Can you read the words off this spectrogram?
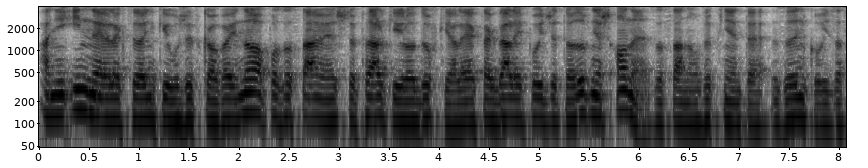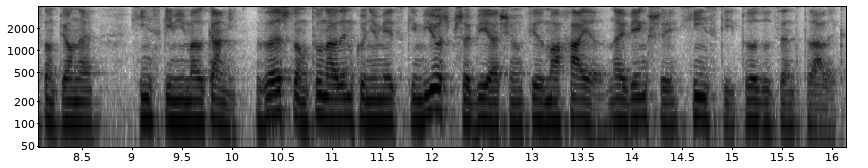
ani innej elektroniki użytkowej. No, pozostają jeszcze pralki i lodówki, ale jak tak dalej pójdzie, to również one zostaną wypchnięte z rynku i zastąpione chińskimi markami. Zresztą tu na rynku niemieckim już przebija się firma Haier, największy chiński producent pralek.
